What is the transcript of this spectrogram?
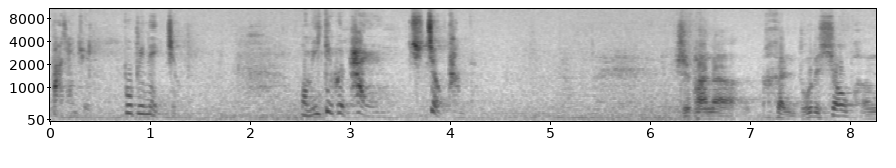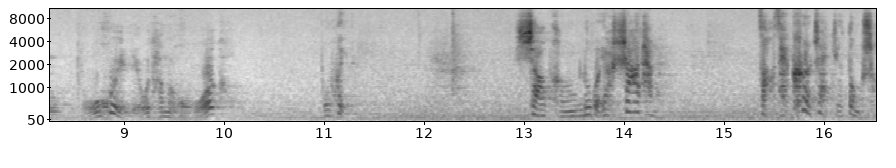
大将军不必内疚，我们一定会派人去救他们的。只怕那……狠毒的萧鹏不会留他们活口，不会的。肖鹏如果要杀他们，早在客栈就动手。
